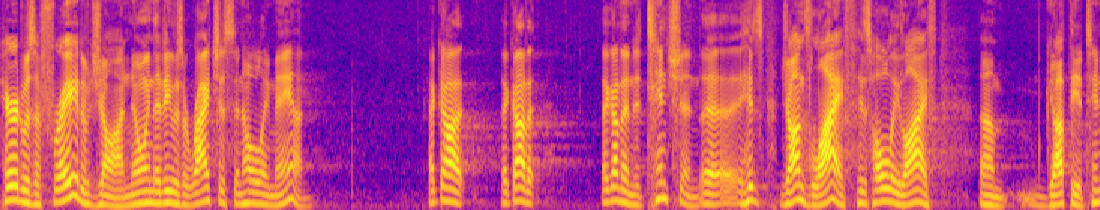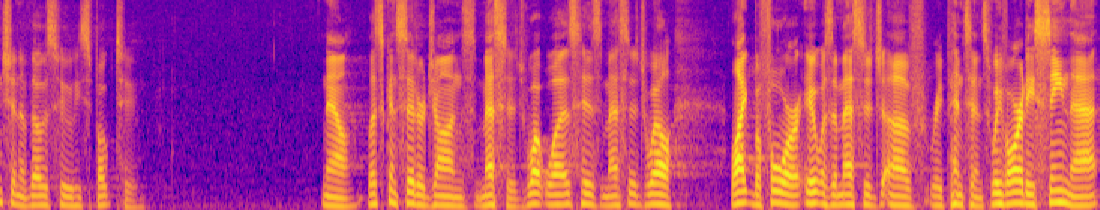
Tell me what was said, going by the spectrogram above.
Herod was afraid of John, knowing that he was a righteous and holy man. That got, that got, that got an attention. Uh, his, John's life, his holy life, um, got the attention of those who he spoke to. Now, let's consider John's message. What was his message? Well, like before, it was a message of repentance. We've already seen that.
